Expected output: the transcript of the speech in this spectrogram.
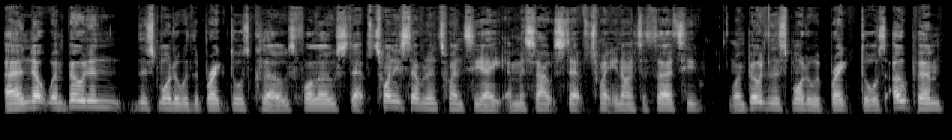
Uh, note when building this model with the brake doors closed, follow steps 27 and 28 and miss out steps 29 to 30. When building this model with brake doors open,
